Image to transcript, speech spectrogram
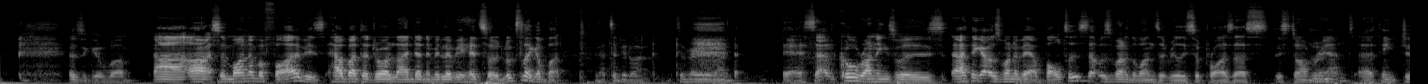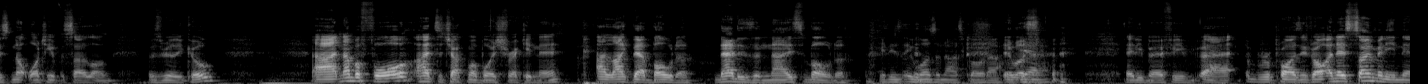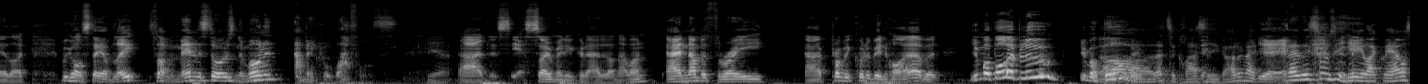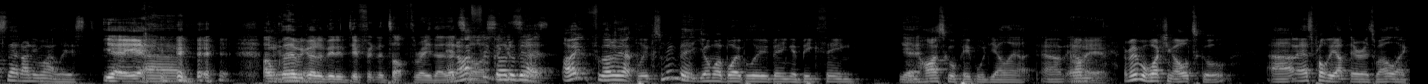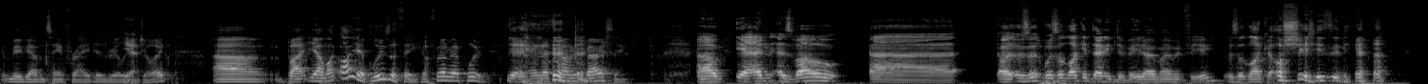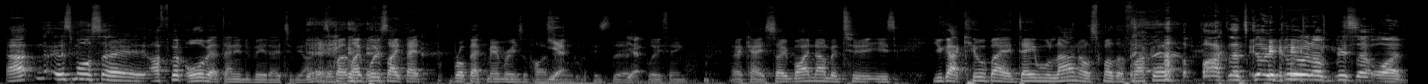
That was a good one. Uh, all right, so my number five is how about to draw a line down the middle of your head so it looks like a butt. That's a good one. It's a very good one. Yeah, so Cool Runnings was, I think that was one of our bolters. That was one of the ones that really surprised us this time Mm. around. I think just not watching it for so long was really cool. Uh, number four, I had to chuck my boy Shrek in there. I like that boulder. That is a nice boulder. It is. It was a nice boulder. It was Yeah. Eddie Murphy uh, reprising his role. And there's so many in there. Like, we're going to stay up late. It's five men in the stores in the morning. I make a waffles. Yeah. Uh, there's, yeah, so many could have added on that one. And number three, uh, probably could have been higher, but you're my boy, Blue. You're my boy. Oh, that's a classic. I don't know. Yeah. And times you hear like, how is that on my list? yeah, yeah. I'm glad we got a bit of different in the top three, though. That's and I nice. forgot think about it's- I forgot about Blue because remember "You're My Boy Blue" being a big thing in high school. People would yell out. Um, Oh, yeah. I remember watching Old School. Uh, that's probably up there as well. Like a movie I haven't seen for ages. Really Yeah. enjoyed. Um, but yeah, I'm like, oh yeah, Blue's a thing. I forgot about Blue. Yeah. and that's kind of embarrassing. Um, yeah, and as well, uh, oh, was it was it like a Danny DeVito moment for you? Was it like, oh shit, he's in here? Uh, no, it was more so I forgot all about Danny DeVito to be honest, Yeah. but like Blue's like that brought back memories of high school. Yeah. Is the Yeah. Blue thing? Okay, so my number two is you got killed by a Daewoo Lanos motherfucker. Fuck, that's so good. I've missed that one.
